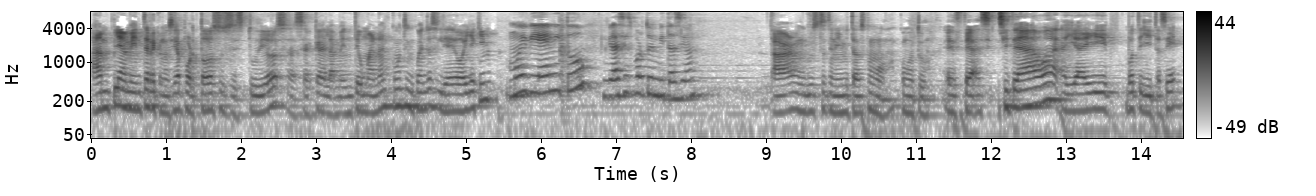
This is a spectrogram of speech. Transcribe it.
ampliamente reconocida por todos sus estudios acerca de la mente humana. ¿Cómo te encuentras el día de hoy, Jacqueline? Muy bien, ¿y tú? Gracias por tu invitación. Ah, un gusto tener invitados como, como tú. Este, si te da agua, ahí hay botellitas, ¿eh?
